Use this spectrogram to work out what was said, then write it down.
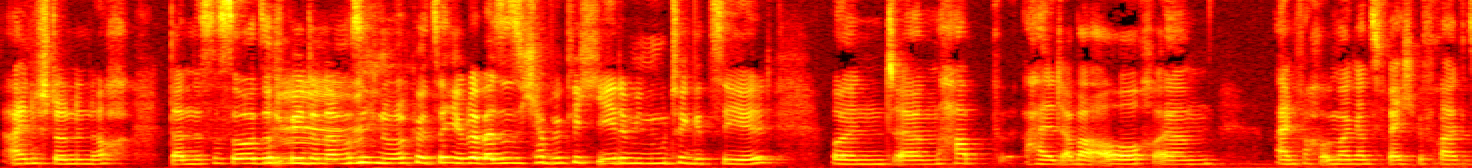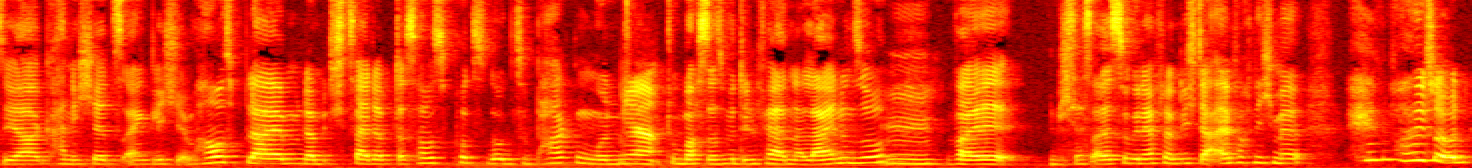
eine Stunde noch, dann ist es so und so spät und dann muss ich nur noch kürzer hier bleiben. Also ich habe wirklich jede Minute gezählt und ähm, habe halt aber auch ähm, einfach immer ganz frech gefragt, so, ja, kann ich jetzt eigentlich im Haus bleiben, damit ich Zeit habe, das Haus zu putzen und zu packen und ja. du machst das mit den Pferden allein und so, mhm. weil mich das alles so genervt hat und ich da einfach nicht mehr hin wollte und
